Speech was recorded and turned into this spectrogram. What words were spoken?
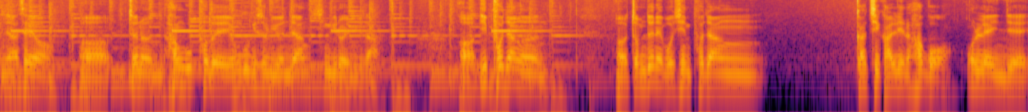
안녕하세요. 어, 저는 한국포도의 연구기술위원장 신기로입니다. 어, 이 포장은 어, 좀 전에 보신 포장 같이 관리를 하고 원래 이제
